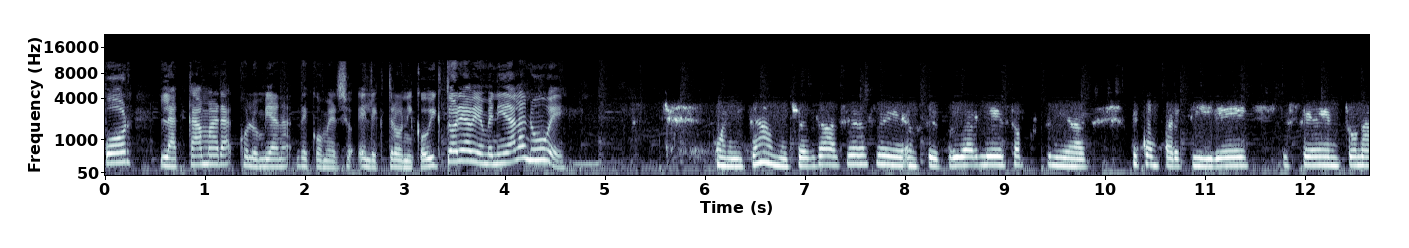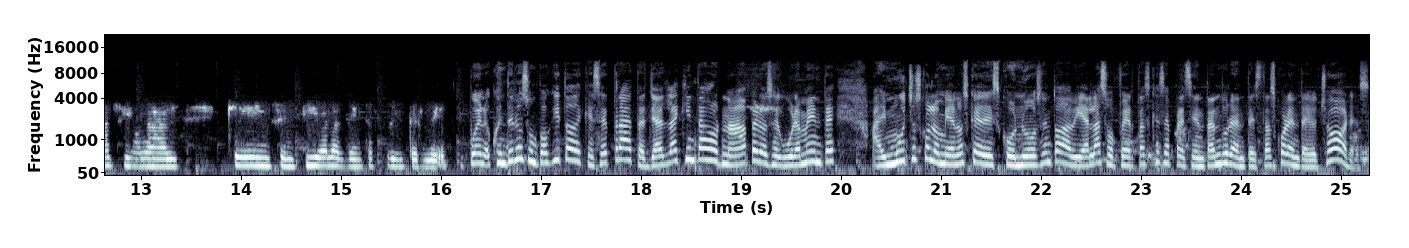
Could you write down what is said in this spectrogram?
por la Cámara Colombiana de Comercio Electrónico. Victoria, bienvenida a la nube. Juanita, muchas gracias eh, a usted por darme esta oportunidad de compartir eh, este evento nacional que incentiva las ventas por Internet. Bueno, cuéntenos un poquito de qué se trata. Ya es la quinta jornada, pero seguramente hay muchos colombianos que desconocen todavía las ofertas que se presentan durante estas 48 horas.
